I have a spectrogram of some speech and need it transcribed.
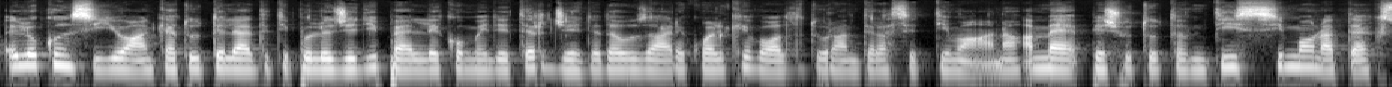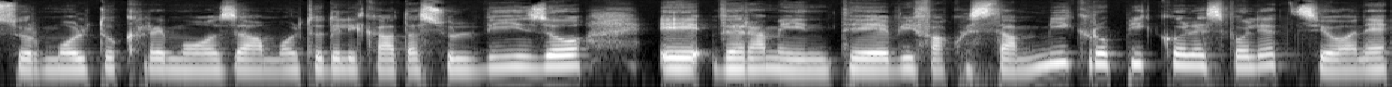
e lo consiglio anche a tutte le altre tipologie di pelle come detergente da usare qualche volta durante la settimana. A me è piaciuto tantissimo, una texture molto cremosa, molto delicata sul viso e veramente vi fa questa micro piccola esfoliazione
